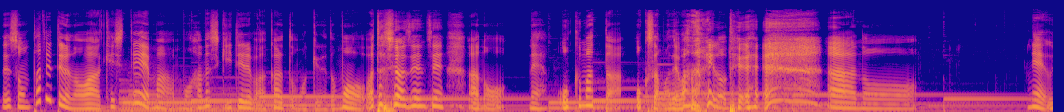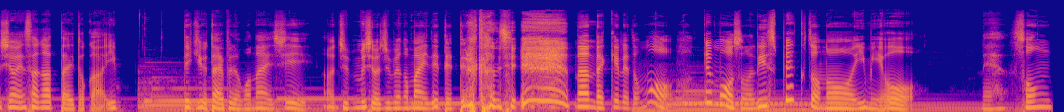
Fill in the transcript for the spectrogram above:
でその立ててるのは決してまあもう話聞いてれば分かると思うけれども私は全然あのね奥まった奥様ではないので あのね後ろに下がったりとかできるタイプでもないしむしろ自分が前に出てってる感じ なんだけれどもでもそのリスペクトの意味をね尊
